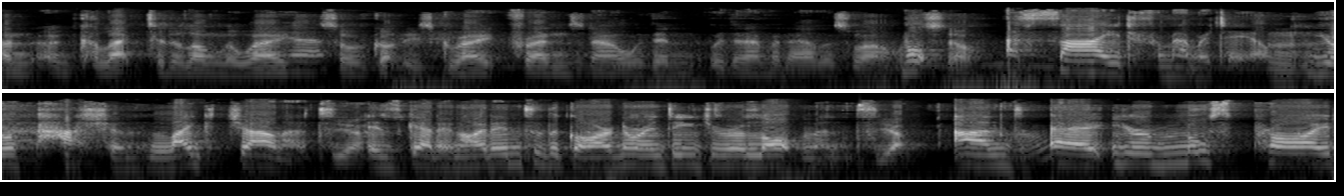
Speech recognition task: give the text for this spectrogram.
and, and collected along the way. Yeah. So we've got these great friends now within within Emmerdale as well. But so aside from Emmerdale, your passion, like Janet, Yes. is getting out into the garden, or indeed your allotment. Yeah. And uh, you're most proud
